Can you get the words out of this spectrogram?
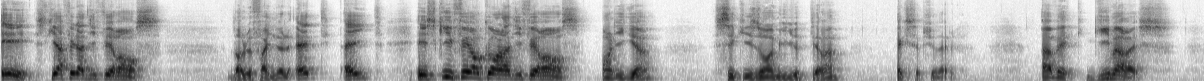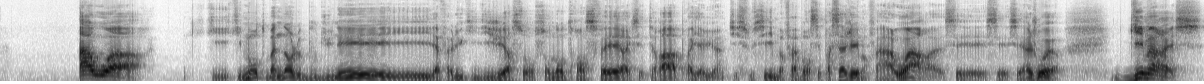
Et ce qui a fait la différence dans le Final 8, et ce qui fait encore la différence en Ligue 1, c'est qu'ils ont un milieu de terrain exceptionnel. Avec Guimarès, Awar, qui, monte maintenant le bout du nez. Il a fallu qu'il digère son, son non-transfert, etc. Après, il y a eu un petit souci, mais enfin bon, c'est passager. Mais enfin, Awar, c'est un joueur. Guimarães,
